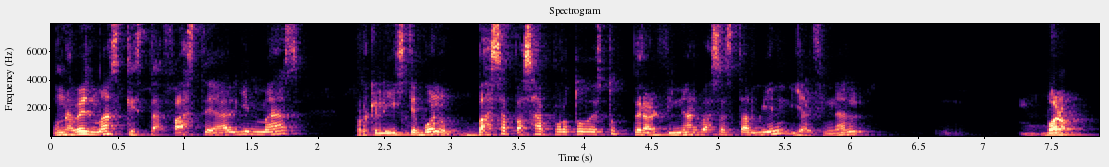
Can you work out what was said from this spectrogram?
una vez más que estafaste a alguien más porque le dijiste, bueno, vas a pasar por todo esto, pero al final vas a estar bien y al final, bueno,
